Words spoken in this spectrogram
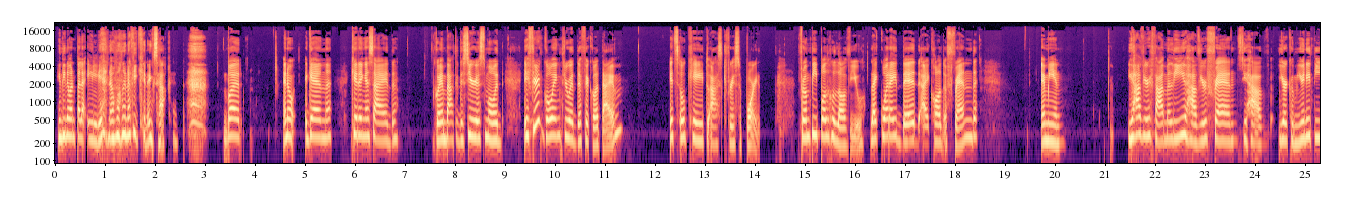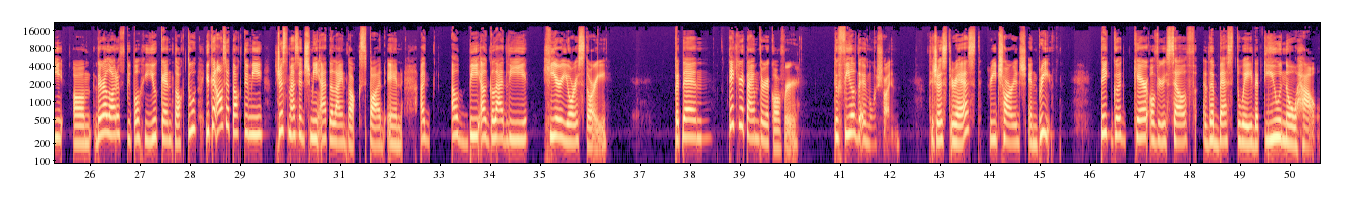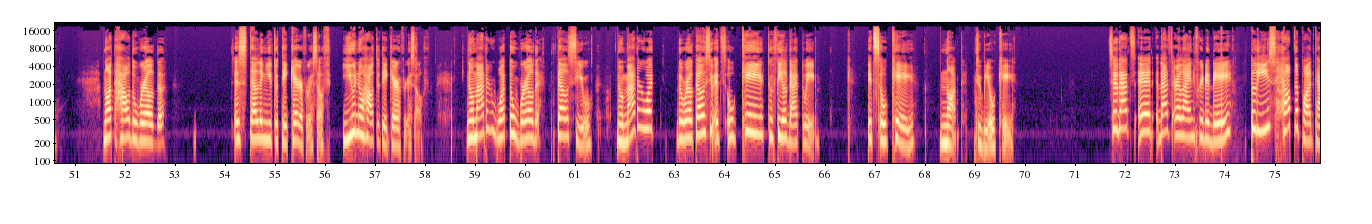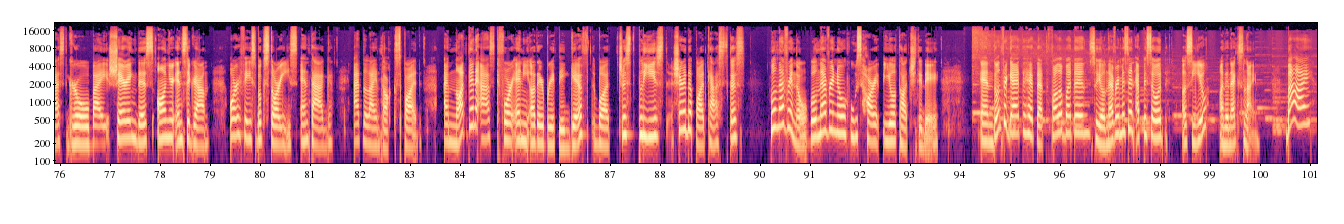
Hindi naman pala alien ang mga nakikinig sa akin. But, you know, again, kidding aside, going back to the serious mode, if you're going through a difficult time, it's okay to ask for support from people who love you. Like what I did, I called a friend. I mean, you have your family, you have your friends, you have your community, um, there are a lot of people who you can talk to. You can also talk to me. Just message me at the Line Talks pod, and I, I'll be I'll gladly hear your story. But then take your time to recover, to feel the emotion, to just rest, recharge, and breathe. Take good care of yourself the best way that you know how, not how the world is telling you to take care of yourself. You know how to take care of yourself. No matter what the world tells you, no matter what the world tells you, it's okay to feel that way. It's okay not to be okay. So that's it. That's our line for today. Please help the podcast grow by sharing this on your Instagram or Facebook stories and tag at the Line Talks pod. I'm not gonna ask for any other birthday gift, but just please share the podcast because we'll never know. We'll never know whose heart you'll touch today. And don't forget to hit that follow button so you'll never miss an episode. I'll see you on the next line. Bye!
